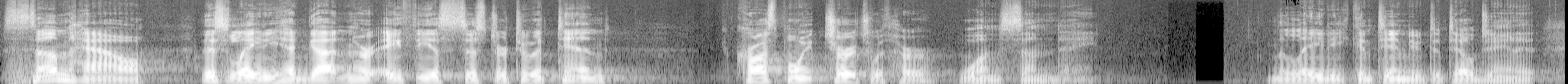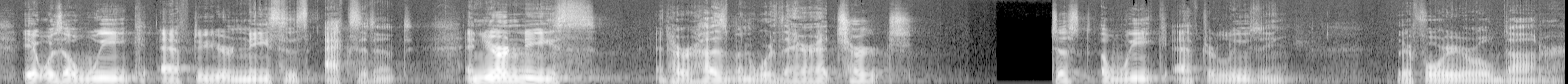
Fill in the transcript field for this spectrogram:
Somehow, this lady had gotten her atheist sister to attend Crosspoint Church with her one Sunday. And the lady continued to tell Janet, It was a week after your niece's accident, and your niece and her husband were there at church just a week after losing their four year old daughter.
